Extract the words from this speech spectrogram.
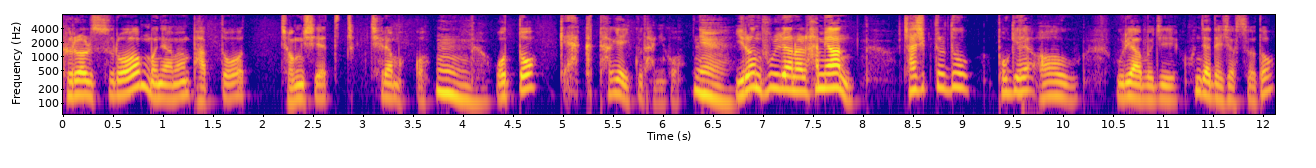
그럴수록 뭐냐면 밥도 정시에 차려 먹고 음. 옷도 깨끗하게 입고 다니고 예. 이런 훈련을 하면 자식들도 보기에 어우 우리 아버지 혼자 되셨어도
